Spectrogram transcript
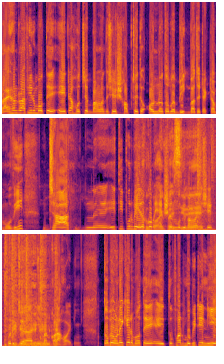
রায়হান রাফির মতে এটা হচ্ছে বাংলাদেশের সবচেয়ে অন্যতম বিগ বাজেট একটা মুভি যা ইতিপূর্বে এরকম অ্যাকশন মুভি। বাংলাদেশে নির্মাণ করা হয়নি। তবে অনেকের মতে এই তুফান মুভিটি নিয়ে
